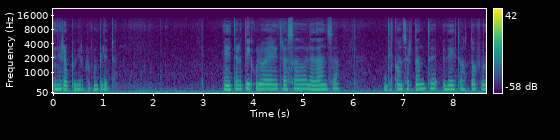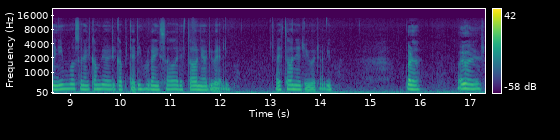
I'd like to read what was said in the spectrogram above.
ni repudiar por completo. En este artículo he trazado la danza desconcertante de estos dos feminismos en el cambio del capitalismo organizado del Estado neoliberalismo. Al Estado neoliberalismo. Perdón, vuelvo a leer.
